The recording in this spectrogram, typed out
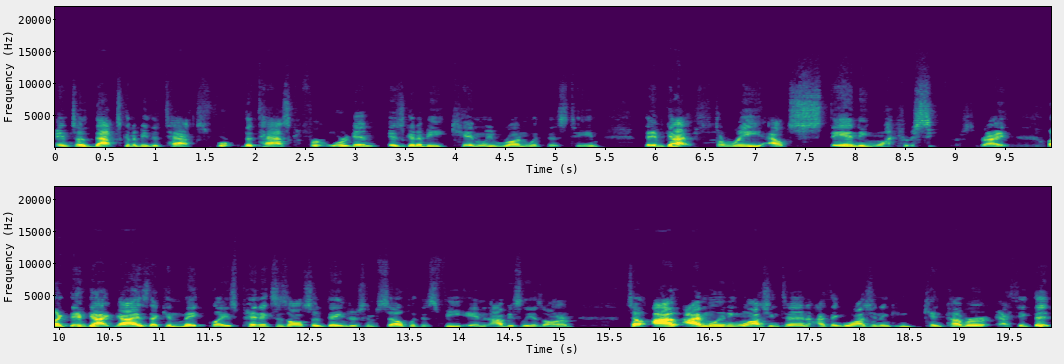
and so that's going to be the task for the task for Oregon is going to be can we run with this team? They've got three outstanding wide receivers, right? Like they've got guys that can make plays. Penix is also dangerous himself with his feet and obviously his arm. So I, I'm leaning Washington. I think Washington can can cover. I think that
